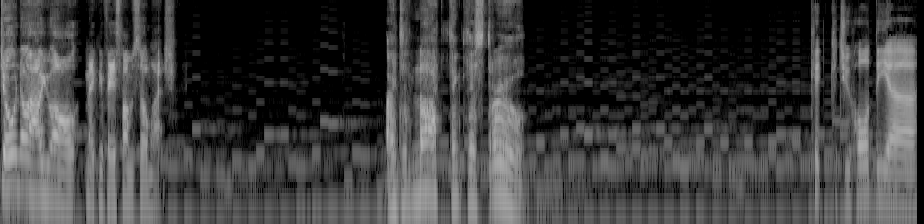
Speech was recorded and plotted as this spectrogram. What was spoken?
don't know how you all make me facepalm so much. I did not think this through. Could could you hold the uh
